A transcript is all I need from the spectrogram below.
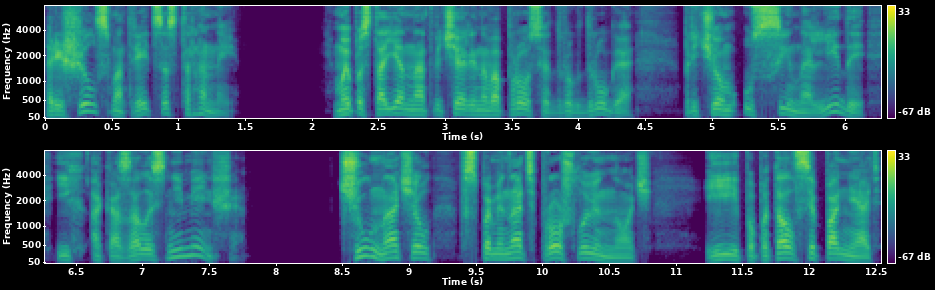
решил смотреть со стороны. Мы постоянно отвечали на вопросы друг друга, причем у сына Лиды их оказалось не меньше. Чу начал вспоминать прошлую ночь и попытался понять,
